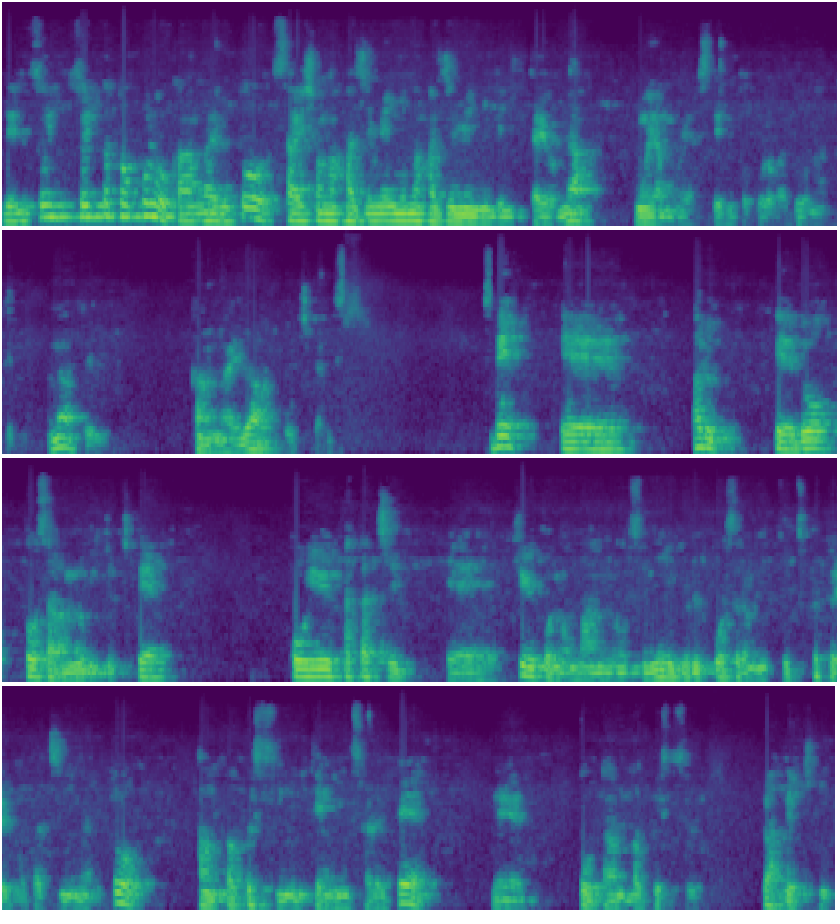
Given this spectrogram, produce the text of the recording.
でそういそういったところを考えると、最初の初めにの初めにで言ったような、もやもやしているところがどうなっているのかなという考えが起きたりする。で、えー、ある程度、糖鎖が伸びてきて、こういう形、えー、9個のマンノースにグルコースが3つつくという形になると、タンパク質に転移されて、えー、高タンパク質ができている。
